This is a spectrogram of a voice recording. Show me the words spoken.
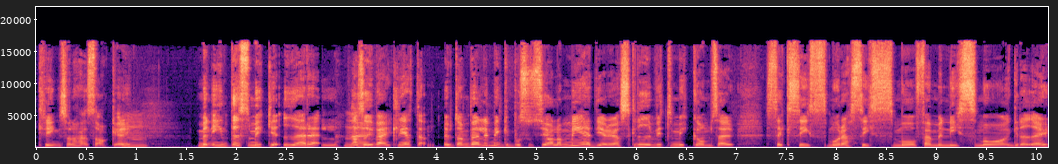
kring sådana här saker. Mm. Men inte så mycket IRL, Nej. alltså i verkligheten. Utan väldigt mycket på sociala medier och jag har skrivit mycket om så här, sexism och rasism och feminism och grejer.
